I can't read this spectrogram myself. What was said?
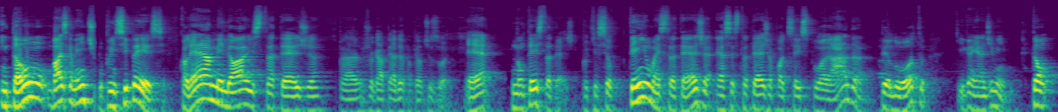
Então, basicamente, o princípio é esse. Qual é a melhor estratégia para jogar pedra, papel, tesoura? É não ter estratégia. Porque se eu tenho uma estratégia, essa estratégia pode ser explorada pelo outro e ganhar de mim. Então,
